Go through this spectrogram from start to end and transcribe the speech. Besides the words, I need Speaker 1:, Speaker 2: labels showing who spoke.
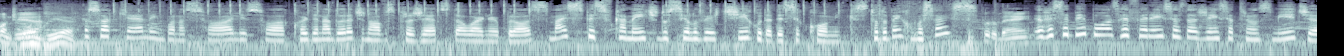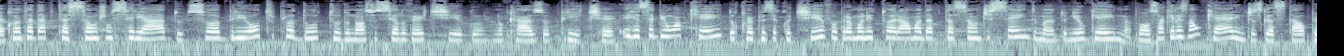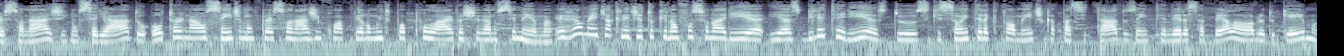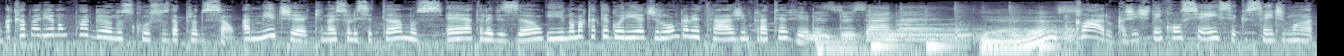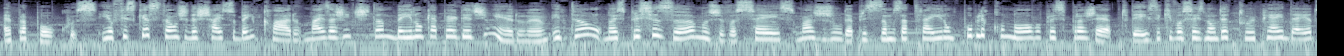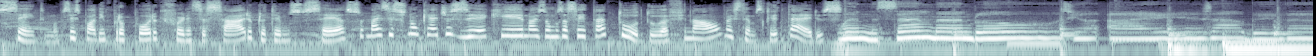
Speaker 1: Bom dia.
Speaker 2: Bom dia.
Speaker 3: Eu sou a Kellen Bonassoli, sou a coordenadora de novos projetos da Warner Bros., mais especificamente do selo Vertigo da DC Comics. Tudo bem com vocês?
Speaker 1: Tudo bem.
Speaker 3: Eu recebi boas referências da agência Transmídia quanto à adaptação de um seriado sobre outro produto do nosso selo Vertigo, no caso Preacher. E recebi um ok do corpo executivo para monitorar uma adaptação de Sandman, do Neil Gaiman. Bom, só que eles não querem desgastar o personagem num seriado ou tornar o Sandman um personagem com apelo muito popular para chegar no cinema. Eu realmente acredito que não funcionaria e as bilheterias dos que são intelectualmente capacitados a entender essa bela obra do Gaiman acabariam não pagando os custos da produção. A mídia que nós solicitamos é a televisão e numa categoria de longa-metragem para TV. Mr. Sandman.
Speaker 2: Yes.
Speaker 3: Claro, a gente tem consciência que o Sandman é para poucos. E eu fiz questão de deixar isso bem claro, mas a gente também não quer perder dinheiro, né? Então, nós precisamos de vocês uma ajuda, precisamos atrair um público novo para esse projeto, desde que vocês não deturpem a ideia do Sandman. Vocês podem propor o que for necessário para termos sucesso, mas isso não quer dizer que nós vamos aceitar tudo. Afinal, nós temos critérios. When the Sandman blows your eyes, I'll be there.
